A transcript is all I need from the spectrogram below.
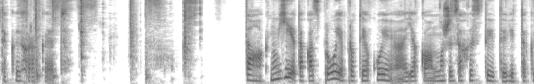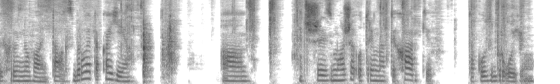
таких ракет? Так, ну є така зброя, проти якої, е, яка може захистити від таких руйнувань. Так, зброя така є. А, чи зможе отримати Харків таку зброю?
